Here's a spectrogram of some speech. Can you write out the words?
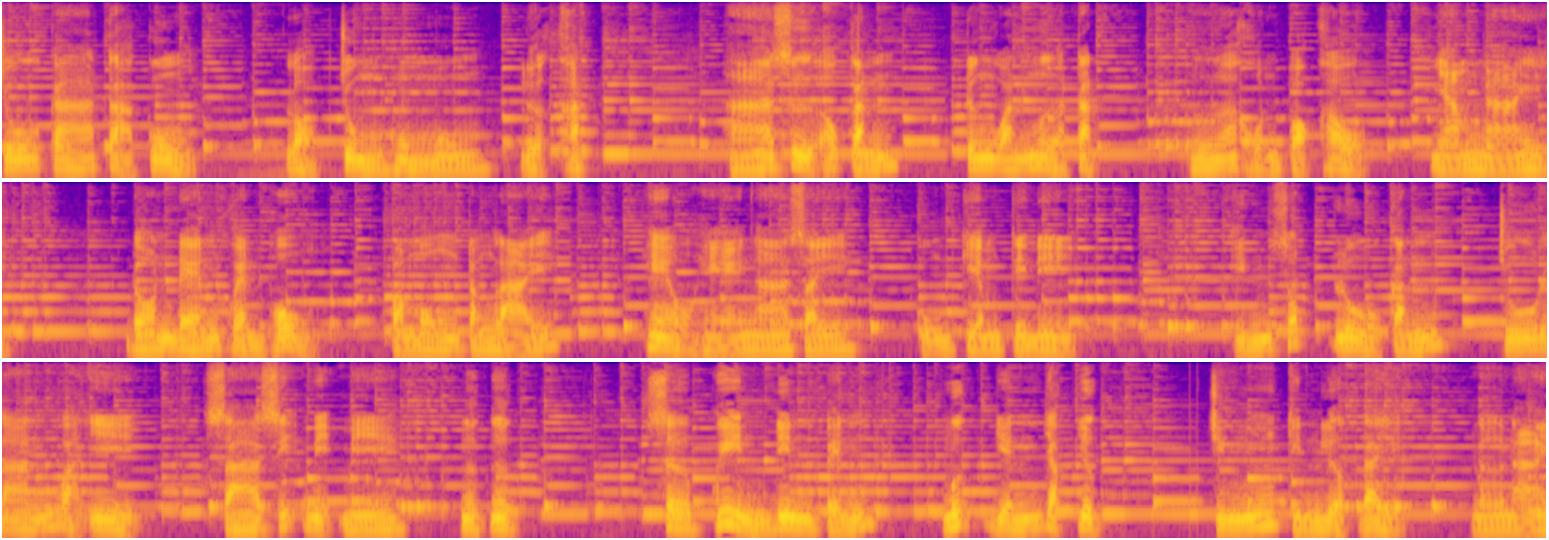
จูกาตากุ้ง หลอบจุ่มหุ่มมุงเลือกขัด หาซื้อเอากัน ตึงวันเมื่อตัด เหือขนปอกเข้ายามงาย ดอนแดนแขวนพงปะมงตั้งหลาย แห้วแหงาใสกลุ่มเกียมตีนี่ กินสดลู่กัน จูลานว่าอี สาสิมิมีงึกงึก เสิร์ฟกวีนดินเป็น มึกเย็นยักยึก จิ้มกินเลือกได้ เนอไหนาย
